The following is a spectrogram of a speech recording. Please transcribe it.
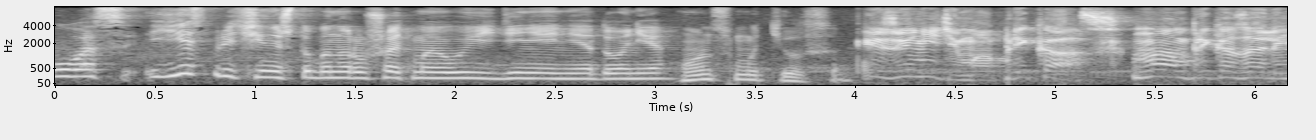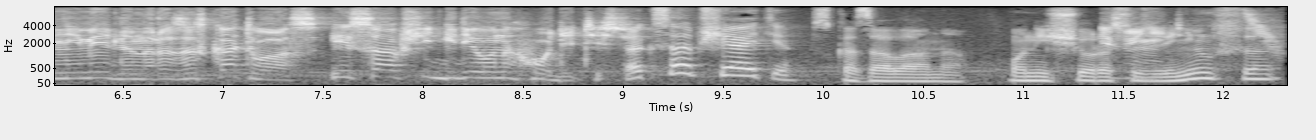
У вас есть причины, чтобы нарушать мое уединение, Донья? Он смутился. Извините, ма, приказ. Нам приказали немедленно разыскать вас и сообщить, где вы находитесь. Так сообщайте, сказала она. Он еще раз Извините. извинился,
